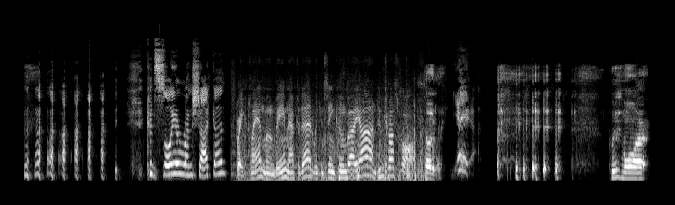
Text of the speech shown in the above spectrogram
Could Sawyer run shotgun? Great plan, Moonbeam. After that, we can sing Kumbaya and do Trust Falls. Totally. Yeah! Who's more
